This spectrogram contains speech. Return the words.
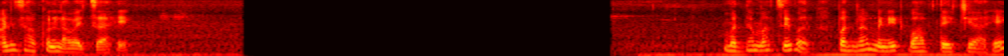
आणि झाकण लावायचं आहे. मध्यम आचेवर पंधरा मिनिट वाफ द्यायची आहे.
